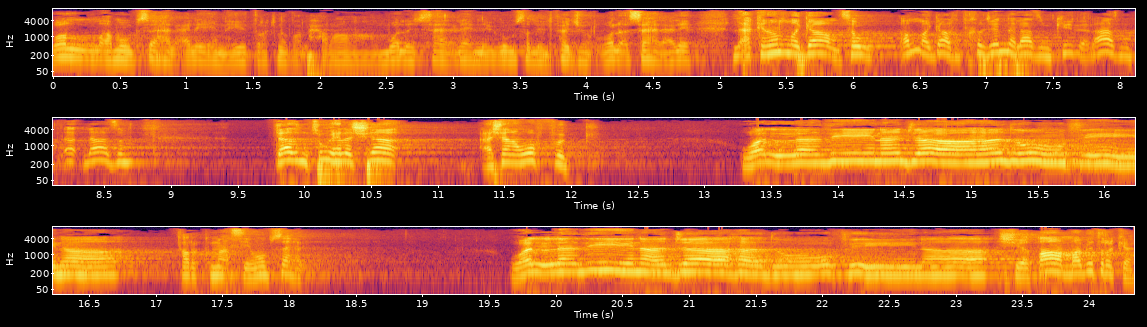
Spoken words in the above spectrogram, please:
والله مو بسهل عليه إنه يترك نظر الحرام ولا سهل عليه إنه يقوم يصلي الفجر ولا سهل عليه. لكن الله قال سو الله قال تدخل الجنة لازم كذا لازم لازم لازم تسوي هالأشياء عشان أوفق. والذين جاهدوا فينا ترك معصية مو بسهل. والذين جاهدوا فينا الشيطان ما بيتركه.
